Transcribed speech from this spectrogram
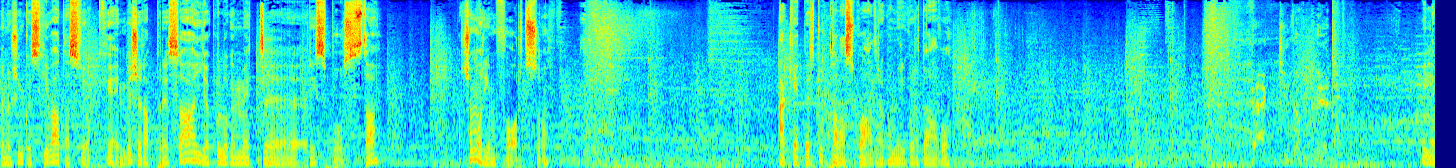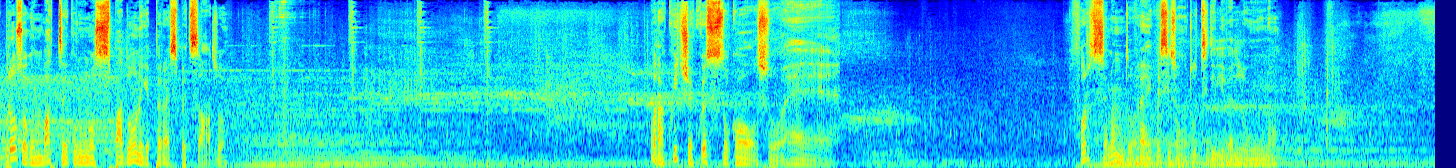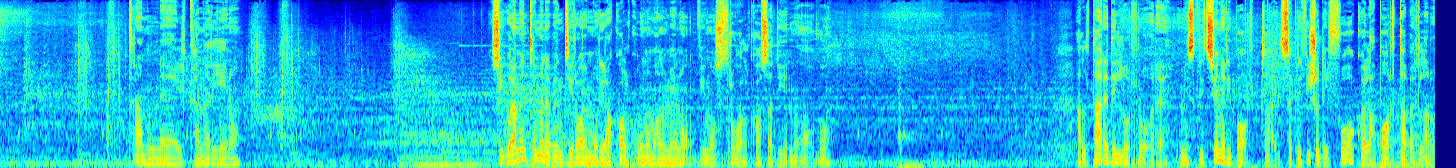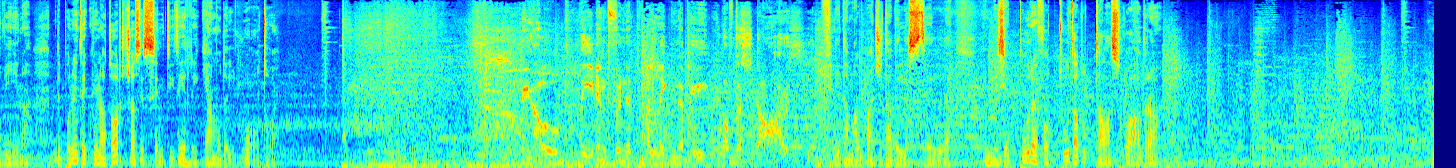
Meno 5 schivata, sì ok, invece rappresaglia quello che mette risposta. Facciamo rinforzo. Ah, che è per tutta la squadra, come ricordavo. Il lebroso combatte con uno spadone che però è spezzato. Ora qui c'è questo coso, eh... Forse non dovrei, questi sono tutti di livello 1. Tranne il canarino. Sicuramente me ne pentirò e morirà qualcuno, ma almeno vi mostro qualcosa di nuovo. Altare dell'orrore. Un'iscrizione riporta il sacrificio del fuoco e la porta per la rovina. Deponete qui una torcia se sentite il richiamo del vuoto. Behold the infinite malignity of the stars. L'infinita malvagità delle stelle. E mi si è pure fottuta tutta la squadra.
